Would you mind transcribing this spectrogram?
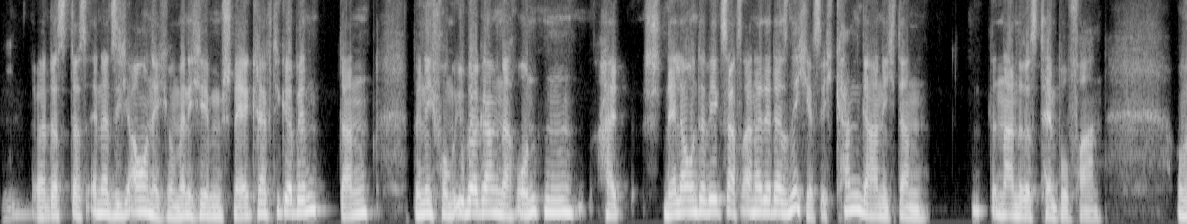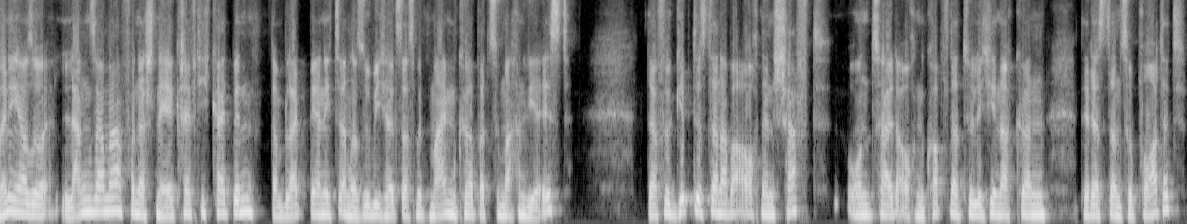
Mhm. Äh, das, das ändert sich auch nicht. Und wenn ich eben schnellkräftiger bin, dann bin ich vom Übergang nach unten halt schneller unterwegs als einer, der das nicht ist. Ich kann gar nicht dann ein anderes Tempo fahren. Und wenn ich also langsamer von der Schnellkräftigkeit bin, dann bleibt mir ja nichts anderes übrig, als das mit meinem Körper zu machen, wie er ist. Dafür gibt es dann aber auch einen Schaft und halt auch einen Kopf natürlich je nach Können, der das dann supportet,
